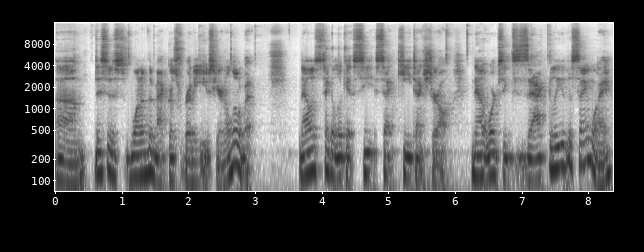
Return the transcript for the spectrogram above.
um, this is one of the macros we're going to use here in a little bit. Now let's take a look at set key texture all. Now it works exactly the same way.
